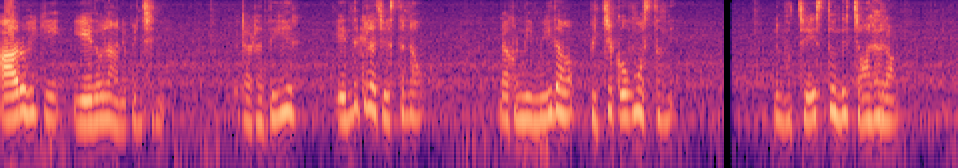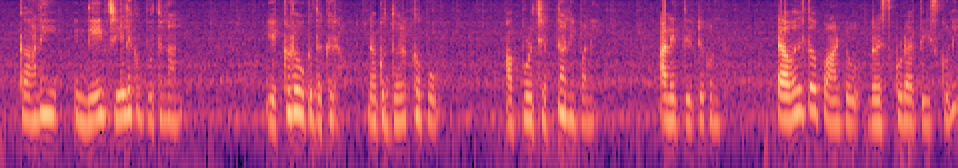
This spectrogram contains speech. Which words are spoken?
ఆరోహికి ఏదోలా అనిపించింది. రణధీర్ ఎందుకు ఇలా చేస్తున్నావు? నాకు నీ మీద పిచ్చి కోపం వస్తుంది. నువ్వు చేస్తుంది చాలా రాంగ్. కానీ నేను చేయలేకపోతున్నాను. ఎక్కడో ఒక దగ్గర నాకు దొరక్కపో. అప్పుడు చెప్తాను ఈ పని అని తిట్టుకుంటూ టవల్తో పాటు డ్రెస్ కూడా తీసుకుని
